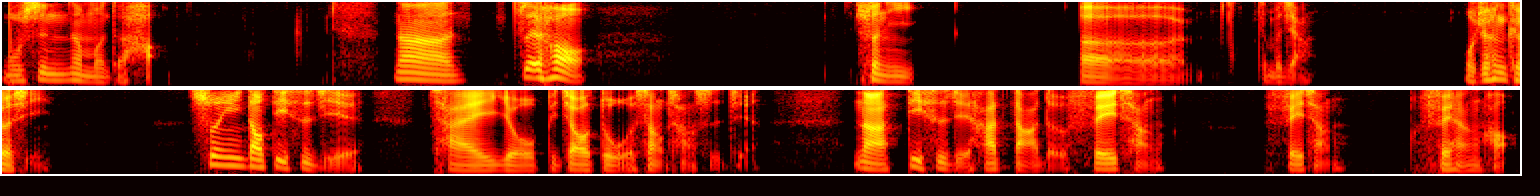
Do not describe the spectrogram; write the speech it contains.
不是那么的好。那最后顺义，呃，怎么讲？我觉得很可惜，顺义到第四节。才有比较多上场时间。那第四节他打的非常非常非常好。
